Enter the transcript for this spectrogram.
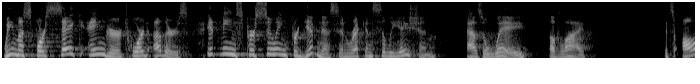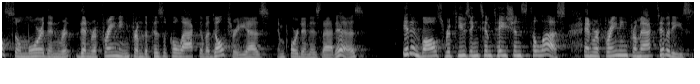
We must forsake anger toward others it means pursuing forgiveness and reconciliation as a way of life. It's also more than, re- than refraining from the physical act of adultery, as important as that is. It involves refusing temptations to lust and refraining from activities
